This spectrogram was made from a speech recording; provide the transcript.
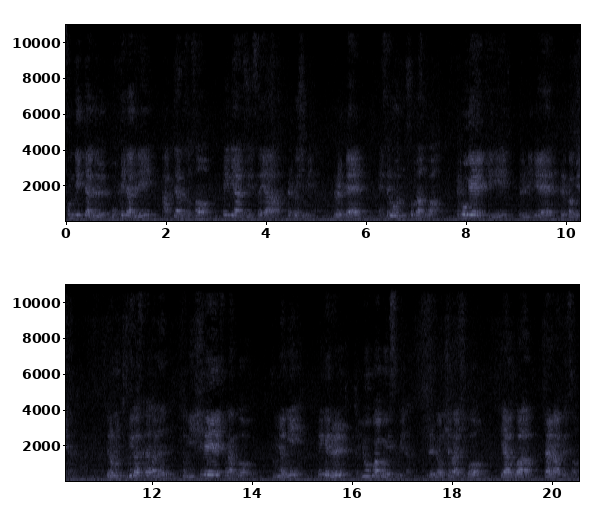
성직자들, 목회자들이 앞장서서 회개할 수 있어야 할 것입니다. 그럴 때 새로운 소망과 회복의 길이 열리게 될 겁니다. 여러분, 우리가 살아가는 지금 이 시대의 상황도 분명히 회개를 요구하고 있습니다. 이를 명심하시고 재앙과 재난 앞에서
